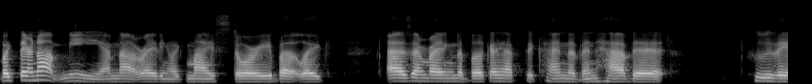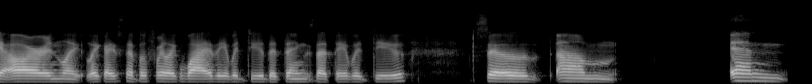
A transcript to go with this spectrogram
like they're not me. I'm not writing like my story, but like as I'm writing the book, I have to kind of inhabit who they are and like like I said before, like why they would do the things that they would do. So um, and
